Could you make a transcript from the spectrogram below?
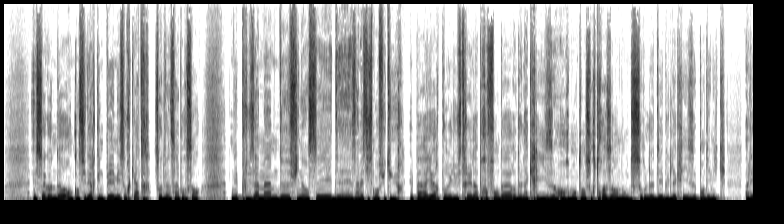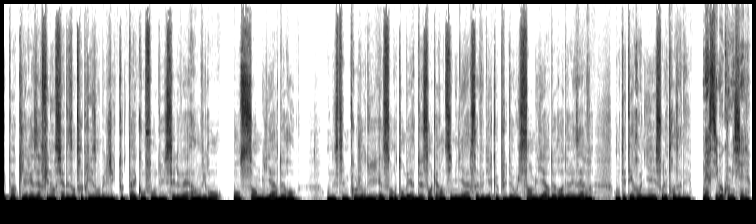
Et secondo, on considère qu'une PME sur quatre, soit de 25%, n'est plus à même de financer des investissements futurs. Et par ailleurs, pour illustrer la profondeur de la crise, en remontant sur trois ans, donc sur le début de la crise pandémique, à l'époque, les réserves financières des entreprises en Belgique, toutes tailles confondues, s'élevaient à environ 1100 milliards d'euros. On estime qu'aujourd'hui, elles sont retombées à 246 milliards. Ça veut dire que plus de 800 milliards d'euros de réserves ont été rognés sur les trois années. Merci beaucoup, Michel.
